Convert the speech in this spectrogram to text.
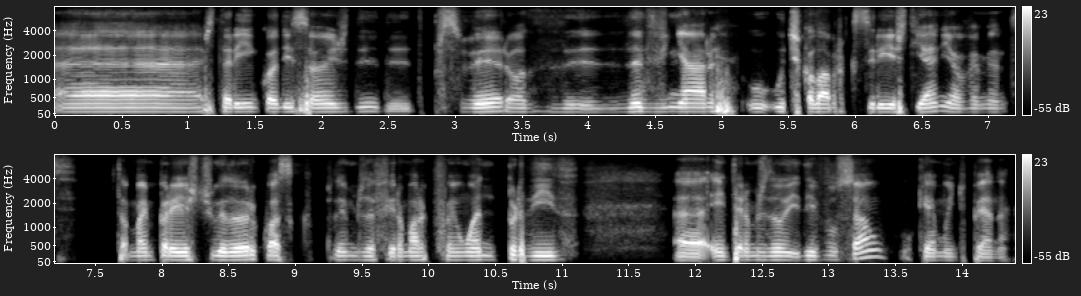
uh, estaria em condições de, de, de perceber ou de, de adivinhar o, o, descalabro que seria este ano e, obviamente, também para este jogador, quase que podemos afirmar que foi um ano perdido uh, em termos de, evolução, o que é muito pena,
